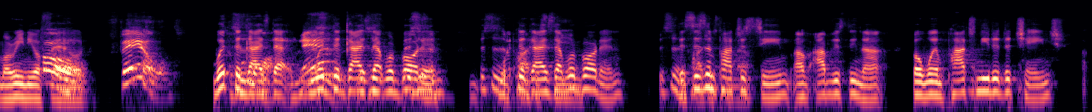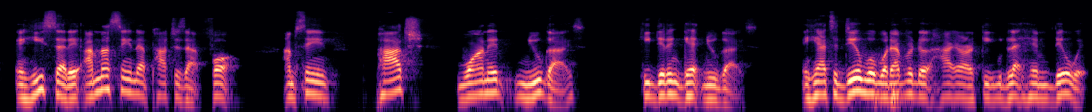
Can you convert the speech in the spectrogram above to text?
Mourinho oh, failed. Failed with the guys that man. with the guys that were brought in. This is with the guys team. that were brought in. This isn't, this isn't Poch's team. Of Obviously not. But when Poch needed to change, and he said it, I'm not saying that Poch is at fault. I'm saying Poch wanted new guys. He didn't get new guys and he had to deal with whatever the hierarchy would let him deal with.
